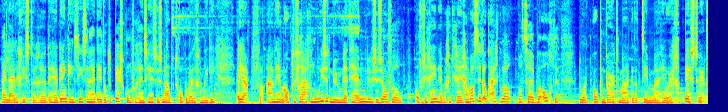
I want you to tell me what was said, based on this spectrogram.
Hij leidde gisteren uh, de herdenkingsdienst en hij deed ook de persconferentie. Hij is dus nauw betrokken bij de familie. Ja, aan hem ook de vraag van hoe is het nu met hen... nu ze zoveel over zich heen hebben gekregen. En was dit ook eigenlijk wel wat zij beoogden... door het openbaar te maken dat Tim uh, heel erg gepest werd.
